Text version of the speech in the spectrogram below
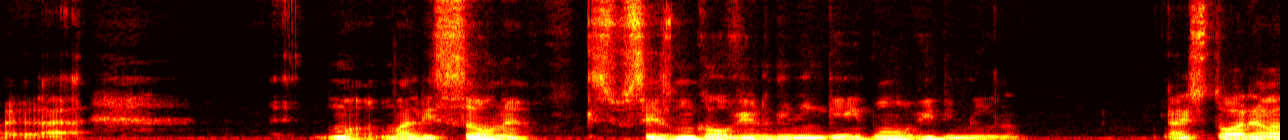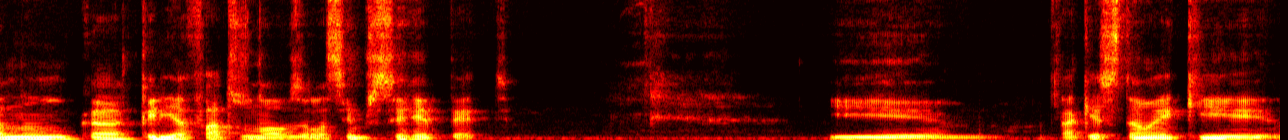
é, uma, uma, lição, né? Que se vocês nunca ouviram de ninguém, vão ouvir de mim. Né? A história ela nunca cria fatos novos, ela sempre se repete. E a questão é que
